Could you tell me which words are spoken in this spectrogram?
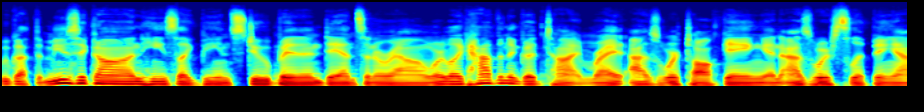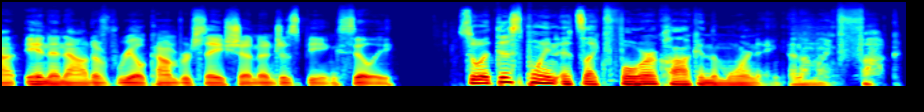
We've got the music on. He's like being stupid and dancing around. We're like having a good time, right? As we're talking and as we're slipping out in and out of real conversation and just being silly. So at this point, it's like four o'clock in the morning, and I'm like, fuck,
